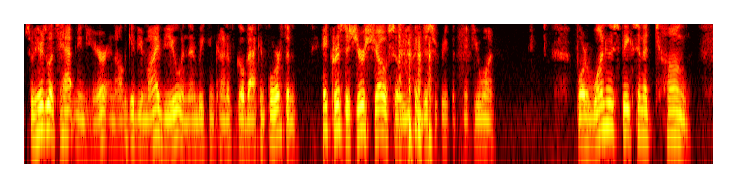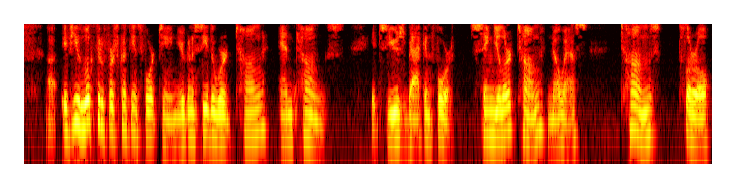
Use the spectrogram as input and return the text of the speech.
So here's what's happening here, and I'll give you my view, and then we can kind of go back and forth. And hey, Chris, it's your show, so you can disagree with me if you want. For one who speaks in a tongue, uh, if you look through 1 Corinthians 14, you're going to see the word tongue and tongues. It's used back and forth. Singular tongue, no S. Tongues, plural,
